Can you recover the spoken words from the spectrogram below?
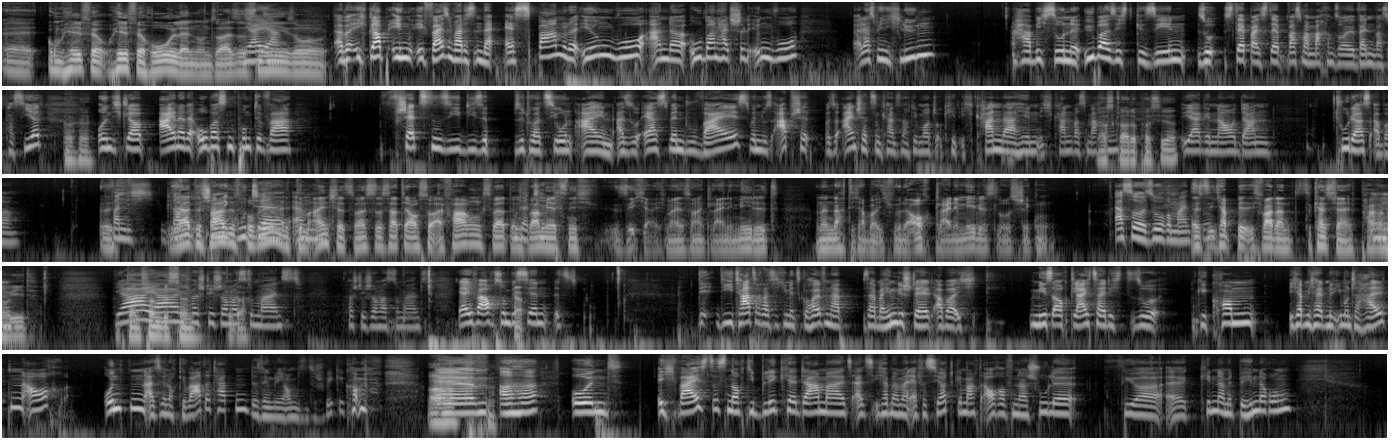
äh, um Hilfe, Hilfe holen und so. Also es Ja, ist ja. nie so. Aber ich glaube, ich weiß nicht, war das in der S-Bahn oder irgendwo an der U-Bahn-Haltestelle irgendwo, lass mich nicht lügen, habe ich so eine Übersicht gesehen, so Step by Step, was man machen soll, wenn was passiert. Und ich glaube, einer der obersten Punkte war, schätzen Sie diese Situation ein. Also erst wenn du weißt, wenn du es also einschätzen kannst nach dem Motto, okay, ich kann dahin, ich kann was machen. Was gerade passiert. ja, genau, dann tu das, aber fand ich, ja, glaube ich, das schon war das gute, Problem mit dem ähm, Einschätzen. Weißt du, das hat ja auch so Erfahrungswert und ich war mir Tipp. jetzt nicht sicher. Ich meine, es waren kleine Mädels. Und dann dachte ich, aber ich würde auch kleine Mädels losschicken. Ach so, so rum meinst Also du? ich, hab, ich war dann, du kennst ja paranoid. dann Ja, ja, ich verstehe schon, was gedacht. du meinst. Verstehe schon, was du meinst. Ja, ich war auch so ein bisschen. Es, die, die Tatsache, dass ich ihm jetzt geholfen habe, sei mal hingestellt, aber ich, mir ist auch gleichzeitig so gekommen, ich habe mich halt mit ihm unterhalten auch unten, als wir noch gewartet hatten. Deswegen bin ich auch ein bisschen zu spät gekommen. Ähm, aha. Und ich weiß das noch, die Blicke damals, als ich habe ja mein FSJ gemacht, auch auf einer Schule für äh, Kinder mit Behinderung.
